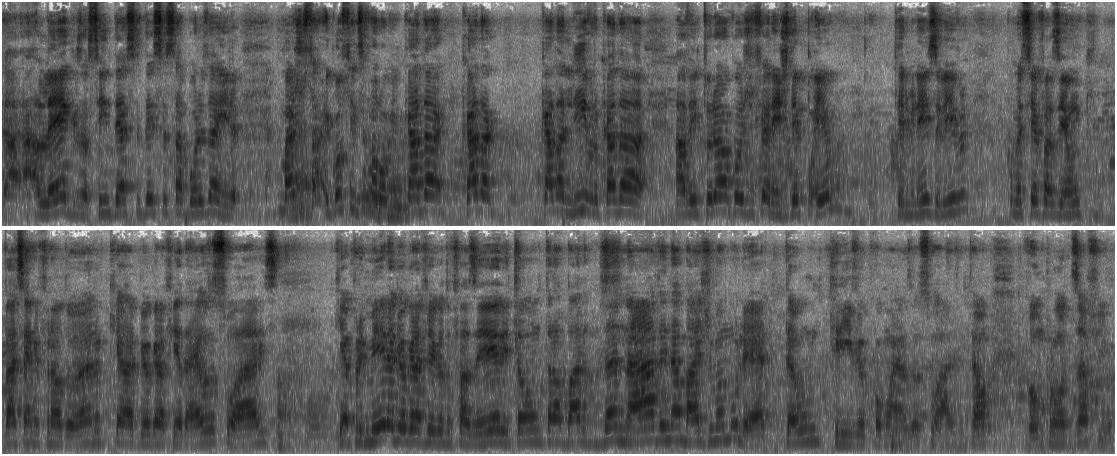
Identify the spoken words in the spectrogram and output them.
alegres, assim, desse, desses sabores da Índia. Mas, justamente, eu gostei que você falou que cada, cada, cada livro, cada aventura é uma coisa diferente. Depois, eu terminei esse livro, comecei a fazer um que vai sair no final do ano, que é a biografia da Elza Soares, que é a primeira biografia que eu tô fazendo, então é um trabalho danado, ainda mais de uma mulher tão incrível como a Elza Soares. Então, vamos para um outro desafio.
